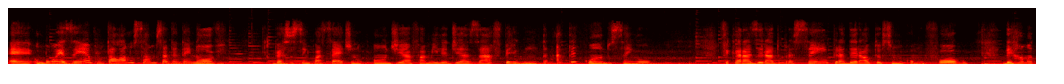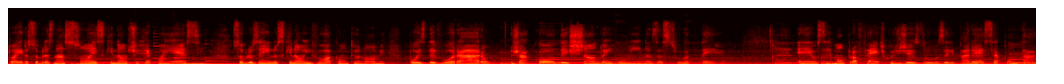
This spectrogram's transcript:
É, um bom exemplo está lá no Salmo 79, versos 5 a 7, onde a família de Asaf pergunta: Até quando, Senhor? Ficarás irado para sempre? Aderá o teu ciúme como fogo? Derrama tua ira sobre as nações que não te reconhecem, sobre os reinos que não invocam o teu nome, pois devoraram Jacó, deixando em ruínas a sua terra. É, o sermão profético de Jesus ele parece apontar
